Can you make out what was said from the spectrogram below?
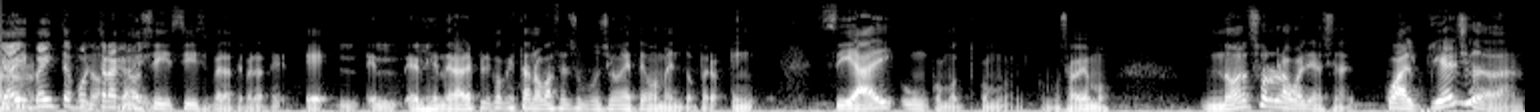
y hay 20 no, Fortrack no, sí, sí, espérate, espérate. Eh, el, el- el general explicó que esta no va a ser su función en este momento, pero en si hay un, como, como, como sabemos, no solo la Guardia Nacional, cualquier ciudadano,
